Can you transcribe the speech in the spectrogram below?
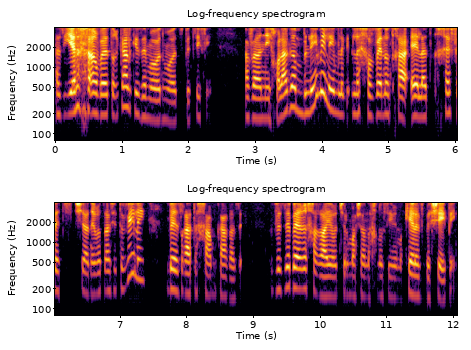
אז יהיה לך הרבה יותר קל כי זה מאוד מאוד ספציפי. אבל אני יכולה גם בלי מילים לכוון אותך אל החפץ שאני רוצה שתביא לי בעזרת החם קר הזה. וזה בערך הרעיון של מה שאנחנו עושים עם הכלב בשייפינג.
